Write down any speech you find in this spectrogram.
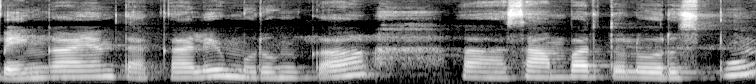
வெங்காயம் தக்காளி முருங்கைக்காய் சாம்பார் தூள் ஒரு ஸ்பூன்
